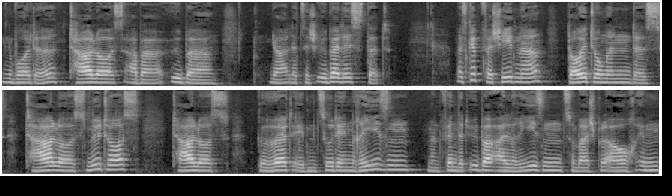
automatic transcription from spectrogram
wurde Talos aber über ja, letztlich überlistet. Es gibt verschiedene Deutungen des Talos-Mythos. Talos gehört eben zu den Riesen. Man findet überall Riesen, zum Beispiel auch im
